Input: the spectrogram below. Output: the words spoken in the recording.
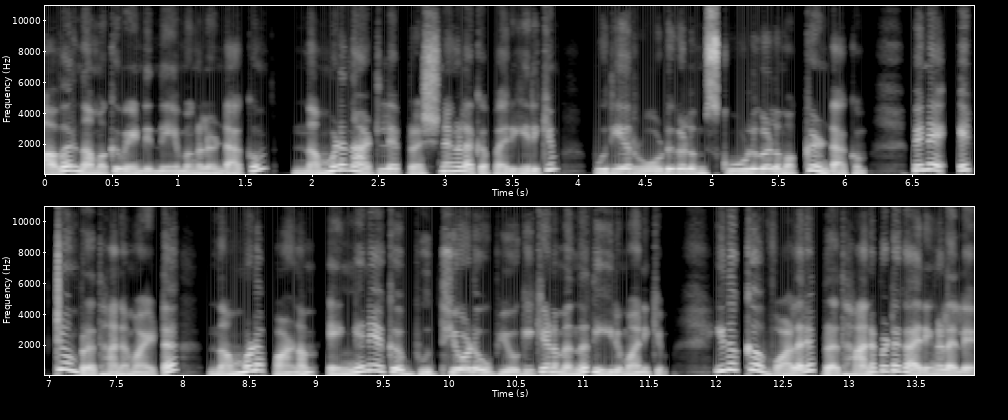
അവർ നമുക്ക് വേണ്ടി നിയമങ്ങളുണ്ടാക്കും നമ്മുടെ നാട്ടിലെ പ്രശ്നങ്ങളൊക്കെ പരിഹരിക്കും പുതിയ റോഡുകളും സ്കൂളുകളും ഒക്കെ ഉണ്ടാക്കും. പിന്നെ ഏറ്റവും പ്രധാനമായിട്ട് നമ്മുടെ പണം എങ്ങനെയൊക്കെ ബുദ്ധിയോടെ ഉപയോഗിക്കണമെന്ന് തീരുമാനിക്കും. ഇതൊക്കെ വളരെ പ്രധാനപ്പെട്ട കാര്യങ്ങളല്ലേ?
